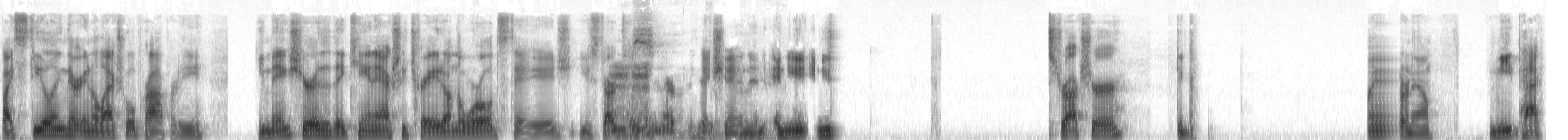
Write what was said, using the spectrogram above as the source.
by stealing their intellectual property. You make sure that they can't actually trade on the world stage. You start Mhm. taking their Son of a position and, and you, and you structure to I don't know, meat pack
